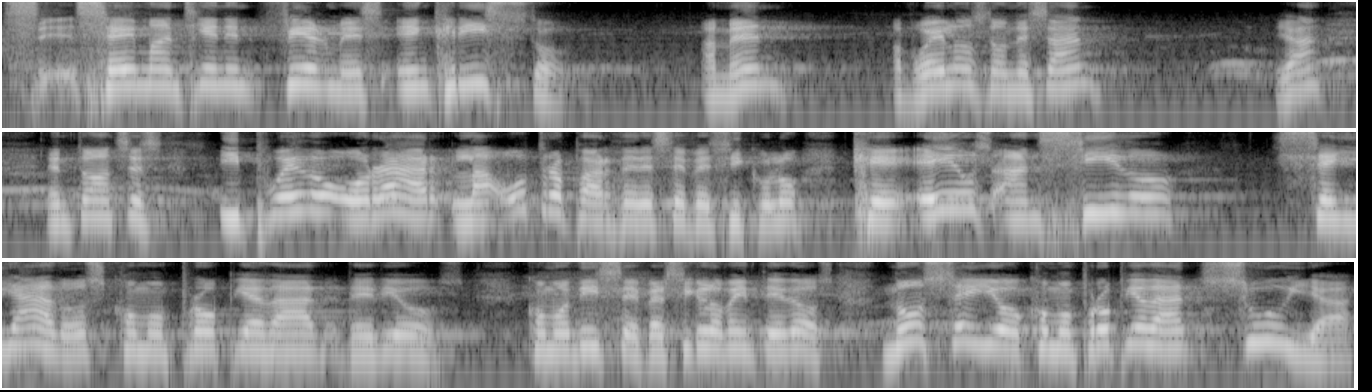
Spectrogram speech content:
se, se mantienen firmes en Cristo. Amén. Abuelos, ¿dónde están? ¿Ya? Entonces, y puedo orar la otra parte de ese versículo, que ellos han sido sellados como propiedad de Dios. Como dice versículo 22, no selló como propiedad suya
